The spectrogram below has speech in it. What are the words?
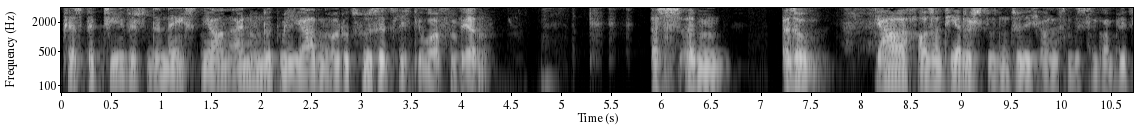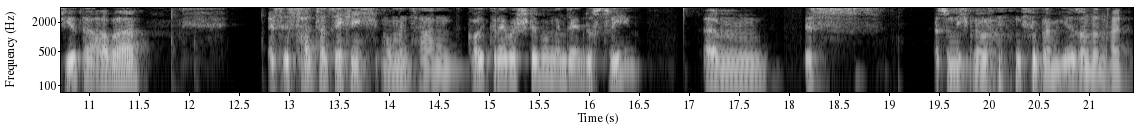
perspektivisch in den nächsten Jahren 100 Milliarden Euro zusätzlich geworfen werden. Das, ähm, also ja, haushalterisch ist das natürlich alles ein bisschen komplizierter, aber es ist halt tatsächlich momentan Goldgräberstimmung in der Industrie. Ähm, es, also nicht nur, nicht nur bei mir, sondern halt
